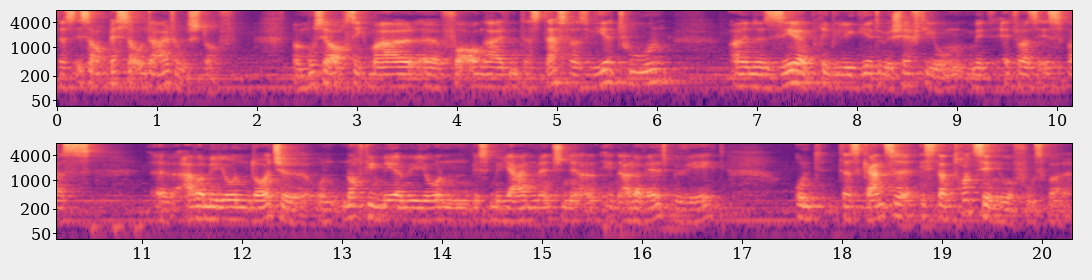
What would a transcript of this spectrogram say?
das ist auch bester Unterhaltungsstoff man muss ja auch sich mal äh, vor Augen halten, dass das, was wir tun, eine sehr privilegierte Beschäftigung mit etwas ist, was äh, aber Millionen Deutsche und noch viel mehr Millionen bis Milliarden Menschen in, in aller Welt bewegt. Und das Ganze ist dann trotzdem nur Fußball.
